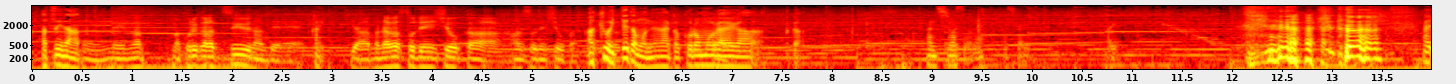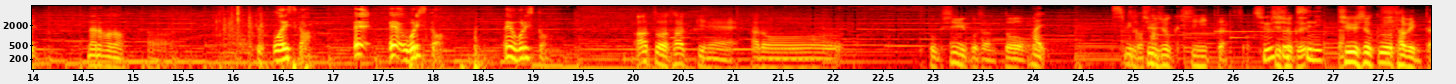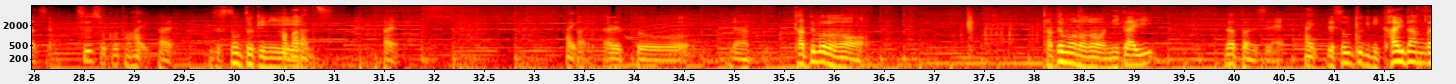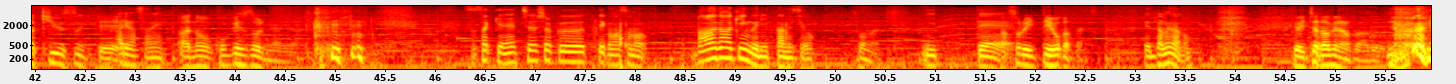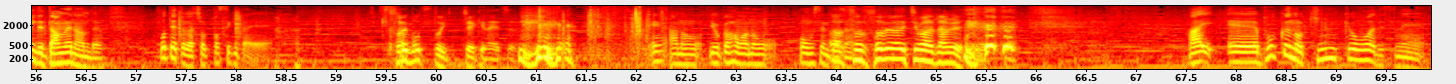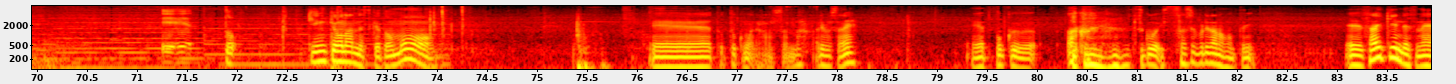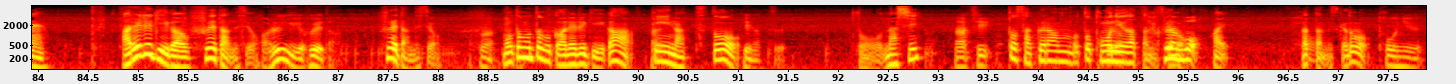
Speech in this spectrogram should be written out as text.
暑いな、うんねままあ、これから梅雨なんでね、はい、いや、まあ、長袖にしようか半袖にしようかあ今日言ってたもんねなんか衣替えがとか。感じしますよね確かに。はい。はい。なるほど。終わりっすか？ええ終わりっすか？え終わりっすか？あとはさっきねあのー、僕しみこさんと、はい。しみこさん。昼食しに行ったんですよ。昼食？しに行った。昼食を食べに行ったんですよ。昼食とはい。はい。でその時にハバランチ。はい。はい、はい、えっとじゃな建物の建物の2階だったんですね、はい。でその時に階段が急すぎてありましたね。あのこけそうになりまし そうさっきね昼食っていうかまあそのバーガーキングに行ったんですよ。たそうなんですに行って。あそれ言ってよかったんですえダメなの？いや言っちゃダメなのかなと思ってなんでダメなんだよ。ポテトがしょっぱすぎたえ それ持つと言っちゃいけないやつ えあの横浜のホームセンターあじゃんそそれは一番ダメですね。はい、えー、僕の近況はですねえー、っと近況なんですけどもえー、っとどこまで話したんだ？ありましたねえー、っと僕あこれすごい久しぶりだな本当に。えー、最近ですねアレルギーが増えたんですよ。アレルギーが増えた？増えたんですよ。うんもともと僕アレルギーがい。ピーナッツと,、ピーナッツ。と梨。梨。とさくらんぼと豆乳だったんですけどさくらんぼ？はい。だったんですけど、豆乳。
